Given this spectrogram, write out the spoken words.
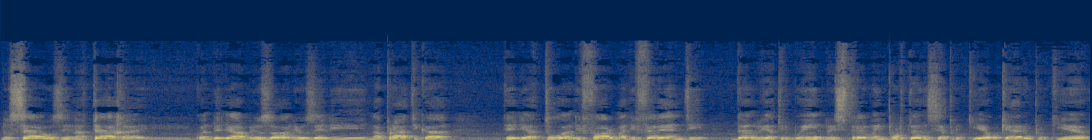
nos céus e na terra, e quando ele abre os olhos, ele na prática ele atua de forma diferente, dando e atribuindo extrema importância para o que eu quero, porque eu,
